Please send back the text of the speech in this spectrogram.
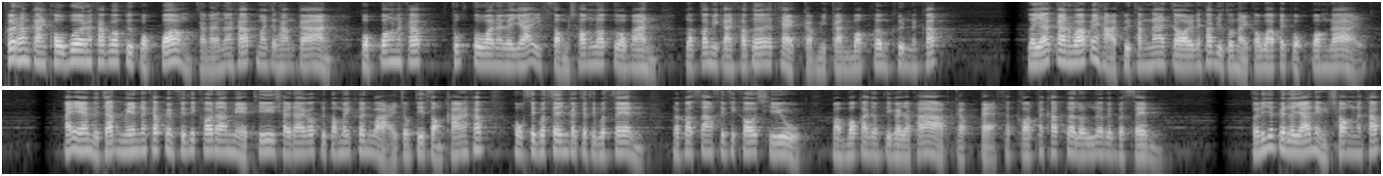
เพื่อทำการ cover นะครับก็คือปกป้อง จากนั้นนะครับ มันจะทำการปกป้องนะครับ ทุกตัวในระยะอีก 2 ช่องรอบตัวมัน แล้วก็มีการ counter attack กับมีการบล็อกเพิ่มขึ้นนะครับ ระยะการวาร์ปไปหาคือทางหน้าจอเลยนะครับ อยู่ตรงไหนก็วาร์ปไปปกป้องได้ I am the judgment นะครับ เป็น physical damage ที่ใช้ได้ก็คือต้องไม่เคลื่อนไหวโจมตี 2 ครั้งนะครับ 60%กับ 70%แล้วก็สร้าง physical shield มาบล็อกการโจมตีกายภาพกับแปะสกอตนะครับเพื่อลดเลือดเป็นเปอร์เซ็นต์ ตัวนี้จะเป็นระยะ 1 ช่องนะครับ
